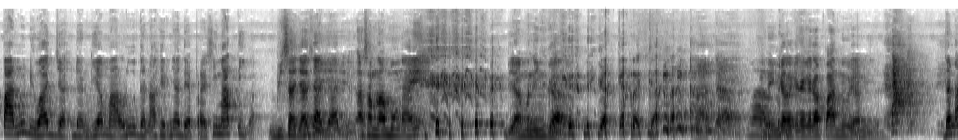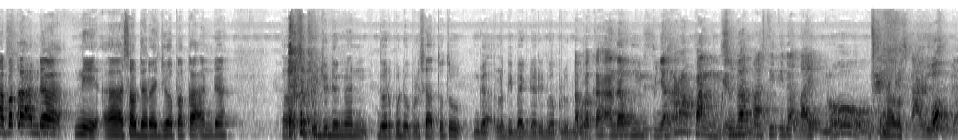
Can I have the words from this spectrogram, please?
panu di wajah dan dia malu dan akhirnya depresi mati, Pak. Bisa jadi, Bisa jadi. asam lambung naik. dia meninggal. Gara-gara mantap meninggal kira-kira panu ya. Dan apakah Anda nih eh, saudara Jo apakah Anda eh, setuju dengan 2021 tuh nggak lebih baik dari 2022? Apakah Anda punya harapan mungkin? Sudah pasti tidak baik, bro. Kenapa sekali Oh, sudah.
